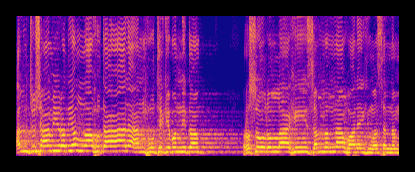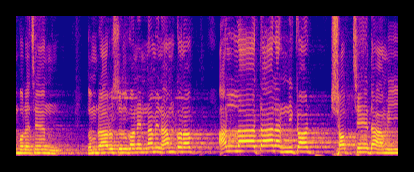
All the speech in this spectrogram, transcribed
আল জুসামি রাদিয়াল্লাহু তাআলা আনহু থেকে বর্ণিত রসুল্লাহি সাল্লাল্লাহু আলাইহি ওয়াসাল্লাম বলেছেন তোমরা রসুলগণের নামে নাম করো আল্লাহ তাআলার নিকট সবচেয়ে দামি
